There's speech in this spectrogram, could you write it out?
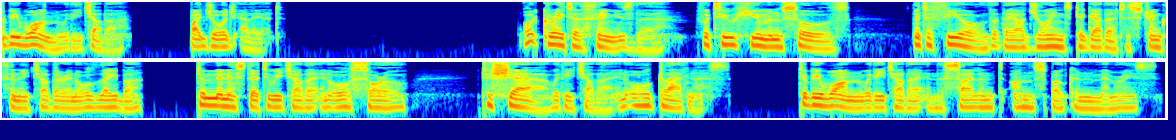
To be one with each other by George Eliot What greater thing is there for two human souls than to feel that they are joined together to strengthen each other in all labour, to minister to each other in all sorrow, to share with each other in all gladness, to be one with each other in the silent unspoken memories?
